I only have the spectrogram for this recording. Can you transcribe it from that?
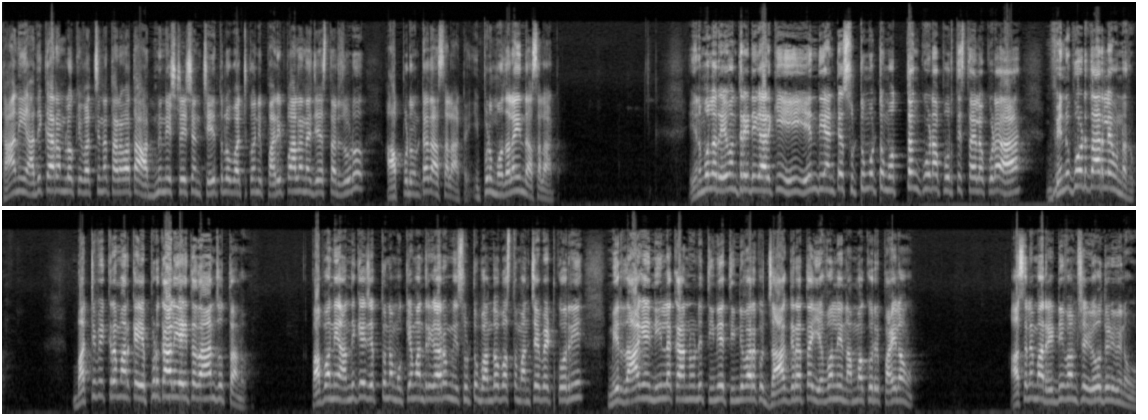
కానీ అధికారంలోకి వచ్చిన తర్వాత అడ్మినిస్ట్రేషన్ చేతిలో పట్టుకొని పరిపాలన చేస్తారు చూడు అప్పుడు ఉంటుంది అసలాట. ఇప్పుడు మొదలైంది అసలాట. యనుమల రేవంత్ రెడ్డి గారికి ఏంది అంటే చుట్టుముట్టు మొత్తం కూడా పూర్తి స్థాయిలో కూడా వెనుపోటుదారులే ఉన్నారు. బట్టి విక్రమార్క ఎప్పుడు ఖాళీ అవుతుందా అని చూస్తాను. పాపం నేను అందుకే చెప్తున్నా ముఖ్యమంత్రి గారు మీ చుట్టూ బందోబస్తు మంచే పెట్టుకోర్రి. మీరు తాగే నీళ్ళ కానుండి తినే తిండి వరకు జాగ్రత్త ఎవరిని నమ్మకూరి పైలం. అసలే మా రెడ్డి వంశ యోధుడివి నువ్వు.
